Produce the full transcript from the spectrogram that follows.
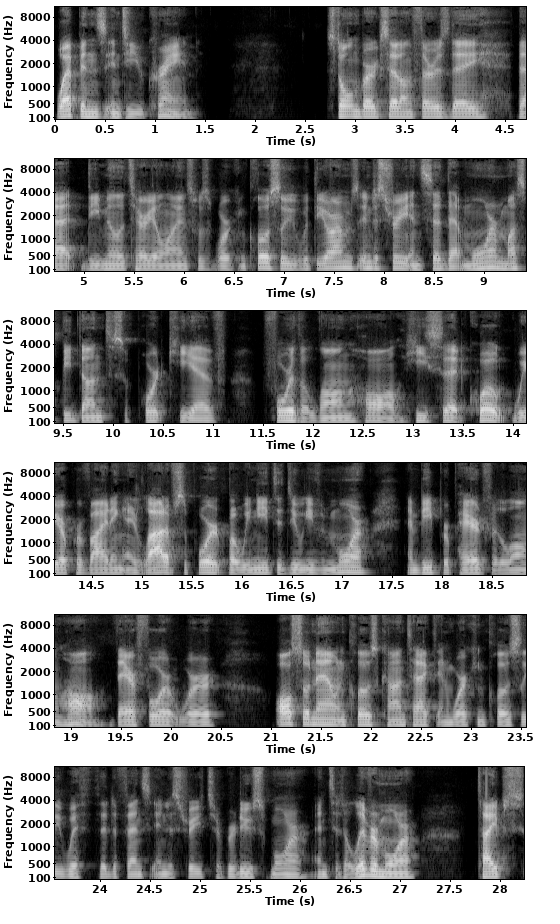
weapons into Ukraine. Stoltenberg said on Thursday that the military alliance was working closely with the arms industry and said that more must be done to support Kiev for the long haul. He said, quote, "We are providing a lot of support, but we need to do even more and be prepared for the long haul. Therefore, we're also now in close contact and working closely with the defense industry to produce more and to deliver more types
